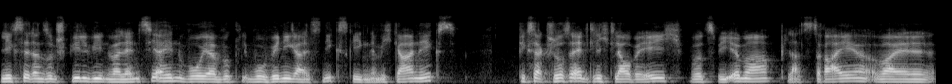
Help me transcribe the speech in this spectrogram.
legst du dann so ein Spiel wie in Valencia hin, wo ja wirklich, wo weniger als nichts ging, nämlich gar nichts. Wie gesagt, schlussendlich glaube ich, wird es wie immer Platz 3, weil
